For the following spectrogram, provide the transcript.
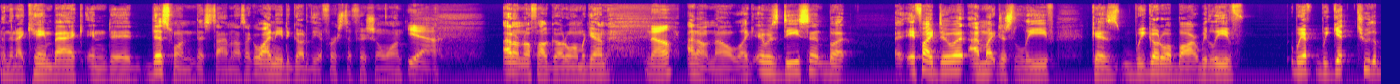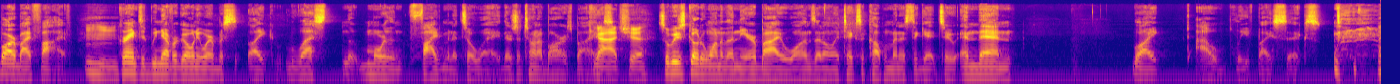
and then I came back and did this one this time and I was like oh I need to go to the first official one yeah, I don't know if I'll go to them again no, I don't know. Like it was decent, but if I do it, I might just leave because we go to a bar. We leave. We have we get to the bar by 5 Mm-hmm. Granted, we never go anywhere but like less more than five minutes away. There's a ton of bars by. us. gotcha. So we just go to one of the nearby ones that only takes a couple minutes to get to, and then like I'll leave by six.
